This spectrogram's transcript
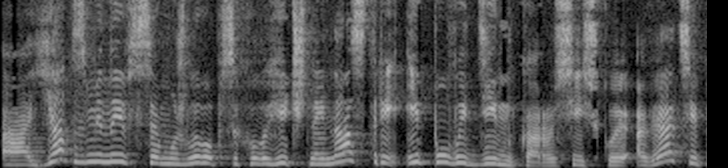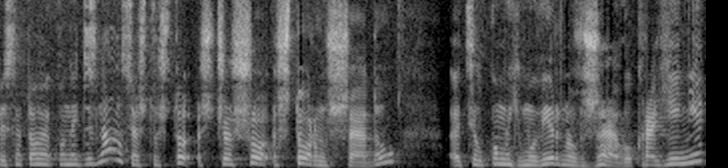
а як змінився можливо психологічний настрій і поведінка російської авіації після того, як вони дізналися, що що, Шторм е, цілком ймовірно вже в Україні,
